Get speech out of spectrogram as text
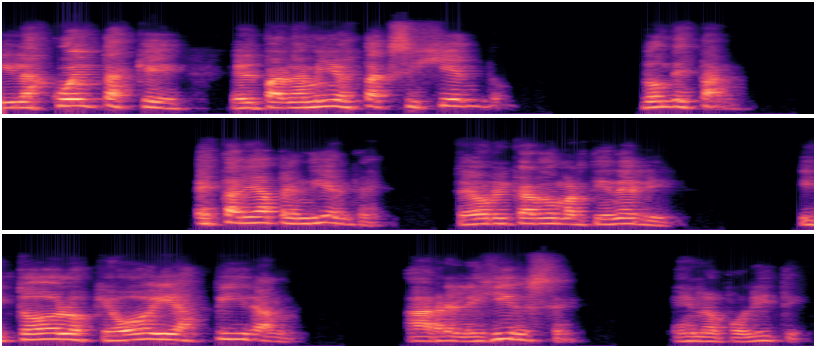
y las cuentas que el panameño está exigiendo, ¿dónde están? Estaría pendiente, señor Ricardo Martinelli, y todos los que hoy aspiran a reelegirse en lo político.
